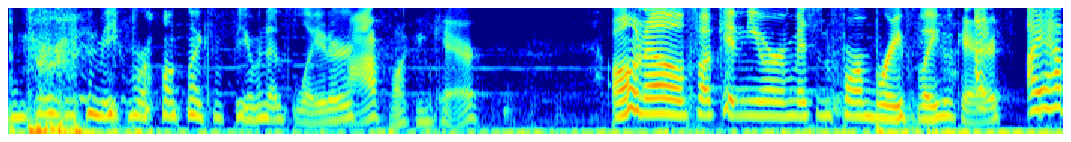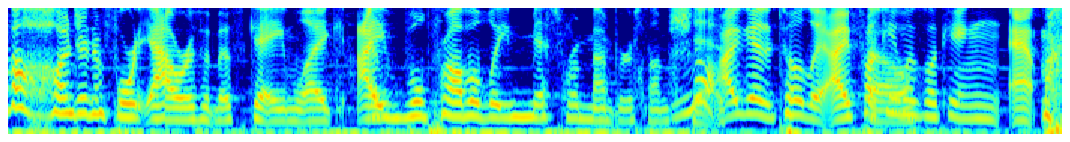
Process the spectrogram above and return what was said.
proving me wrong like a few minutes later. I fucking care. Oh no, fucking you were misinformed briefly. Who cares? I have 140 hours in this game. Like I will probably misremember some shit. no, I get it totally. I fucking was looking at my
